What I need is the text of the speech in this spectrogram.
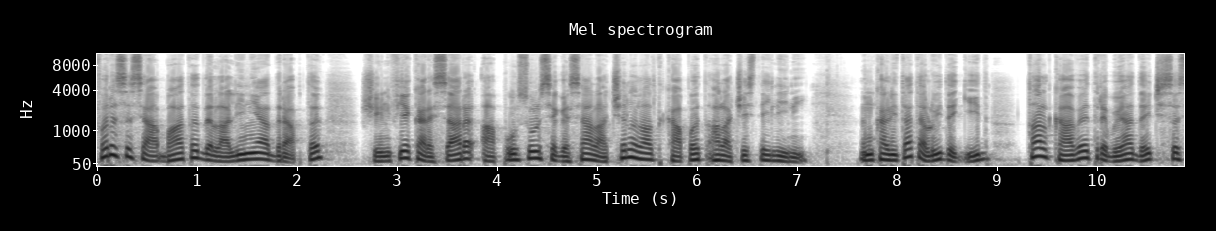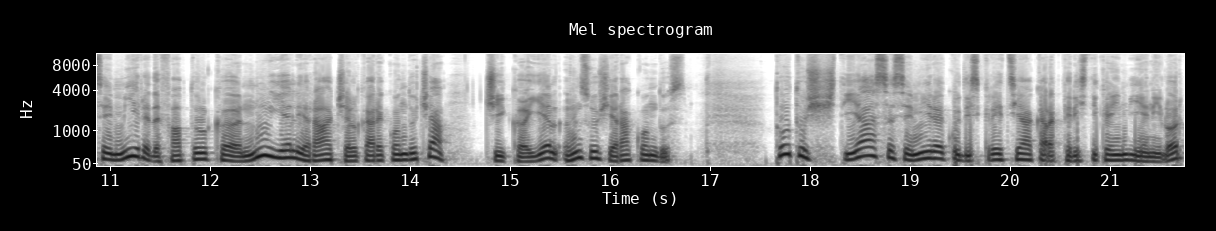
fără să se abată de la linia dreaptă și în fiecare seară apusul se găsea la celălalt capăt al acestei linii. În calitatea lui de ghid, Talcave trebuia deci să se mire de faptul că nu el era cel care conducea, ci că el însuși era condus. Totuși știa să se mire cu discreția caracteristică indienilor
